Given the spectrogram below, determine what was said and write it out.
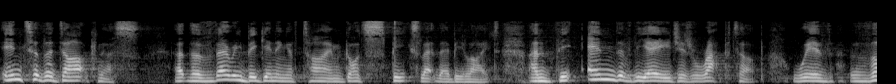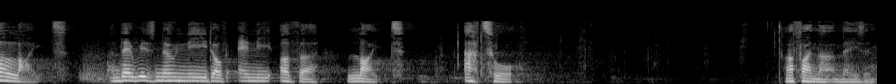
Into the darkness, at the very beginning of time, God speaks, let there be light. And the end of the age is wrapped up with the light. And there is no need of any other light at all. I find that amazing.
